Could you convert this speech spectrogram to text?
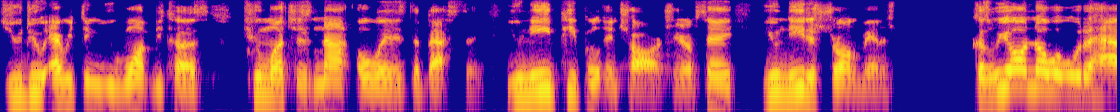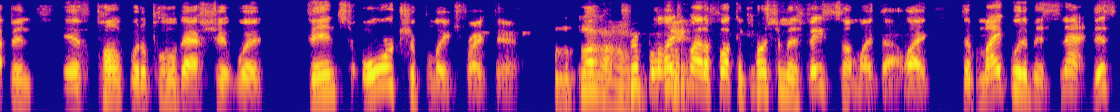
you do everything you want because too much is not always the best thing. You need people in charge. You know what I'm saying? You need a strong management because we all know what would have happened if Punk would have pulled that shit with Vince or Triple H right there. Pull the plug on him. Triple H might have fucking punched him in the face or something like that. Like the mic would have been snapped. This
